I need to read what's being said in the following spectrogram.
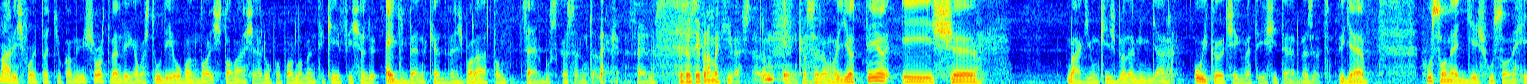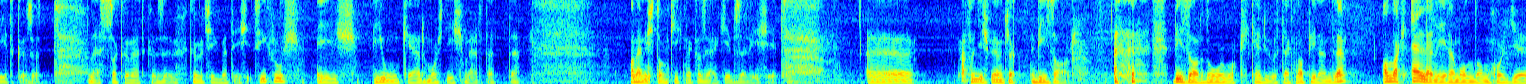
Már is folytatjuk a műsort. Vendégem a stúdióban Dajs Tamás, Európa Parlamenti képviselő, egyben kedves barátom. Szerbusz, köszöntelek. Szerbusz. Köszönöm szépen a meghívást. Én köszönöm, hogy jöttél, és vágjunk is bele mindjárt. Új költségvetési tervezet. Ugye 21 és 27 között lesz a következő költségvetési ciklus, és Juncker most ismertette a nem is tudom kiknek az elképzelését hát hogy is mondjam, csak bizarr. bizarr dolgok kerültek napirendre. Annak ellenére mondom, hogy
